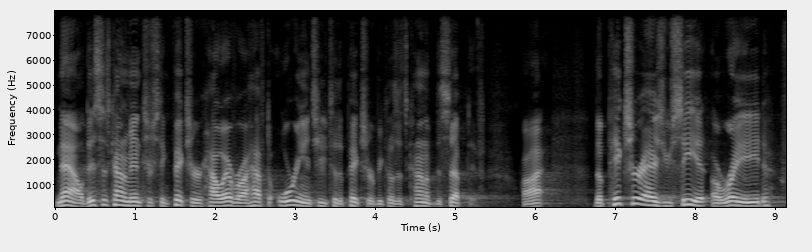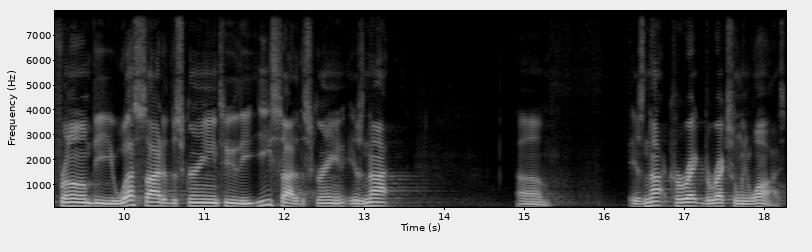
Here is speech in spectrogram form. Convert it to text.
Now, this is kind of an interesting picture. However, I have to orient you to the picture because it's kind of deceptive. All right? The picture as you see it arrayed from the west side of the screen to the east side of the screen is not, um, is not correct directionally wise.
